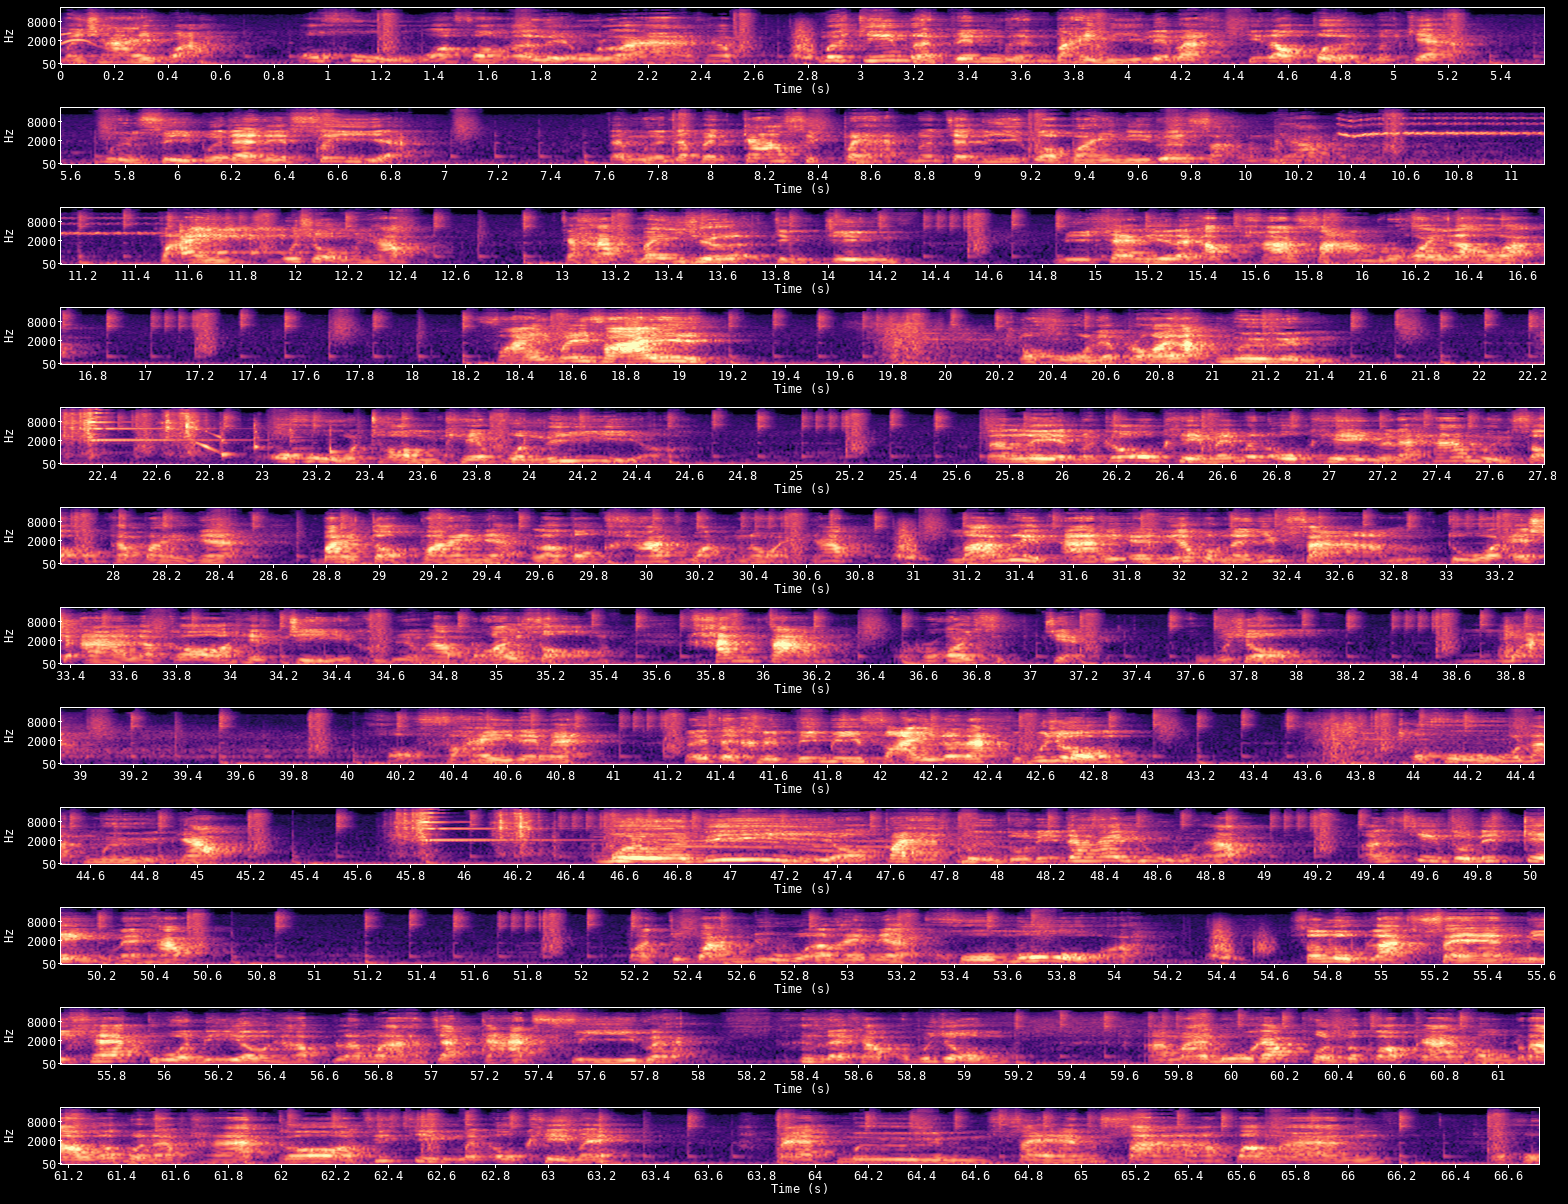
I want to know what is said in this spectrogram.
ไม่ใช่วะโอ้โหฟองอเลโอล่าครับ เมื่อกี้เหมือนเป็นเหมือนใบนี้เลยปะที่เราเปิดเมื่อกี้หมื่นสี่เบอร์ดเดซี่อะ แต่เหมือนจะเป็น 98 เหมือนจะดีกว่าใบนี้ด้วยซ้ำครับ ไปคุณผู้ชมครับการ์ดไม่เยอะจริง ๆ มีแค่นี้แหละครับพาร์ทสามร้อยเราอะไฟไม่ไฟ โอ้โห เรียบร้อยหลักหมื่น โอ้โห ทอมเคฟวอลลี่เหรอแต่เลทมันก็โอเคไหมมันโอเคอยู่นะห้าหมื่นสองครับใบเนี้ย ใบต่อไปเนี่ย เราต้องคาดหวังหน่อยครับมาดริด RTN ครับผมนะ23ตัว HR แล้วก็ HG คุณผู้ชมครับ102ขั้นต่ำ117คุณผู้ชม มา ขอไฟได้ไหมเฮ้ยแต่คลิปนี้มีไฟแล้วนะ คุณผู้ชม โอ้โห หลักหมื่นครับเบอร์ดี้เหรอแปดหมื่นตัวนี้ได้อยู่ครับ อันที่จริงตัวนี้เก่งนะครับ ปัจจุบันอยู่อะไรเนี่ยโคโมเหรอะสรุปหลักแสนมีแค่ตัวเดียวครับ แล้วมาจากการ์ดฟรีด้วยนะครับคุณผู้ชมมาดูครับผลประกอบการของเราก็ผลนพาร์ทก็ที่จริงมันโอเคไหมแปดหมื่นแสนสามประมาณโอ้โห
